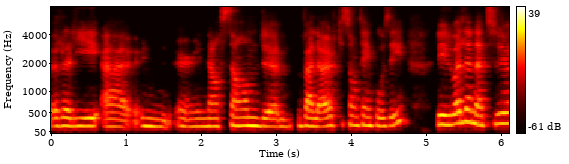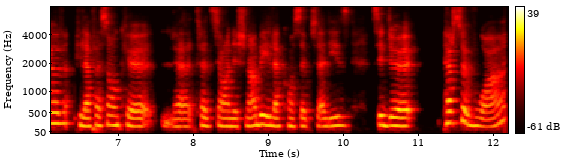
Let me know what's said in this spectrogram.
reliée à un ensemble de valeurs qui sont imposées. Les lois de la nature, puis la façon que la tradition Anishinaabe la conceptualise, c'est de percevoir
